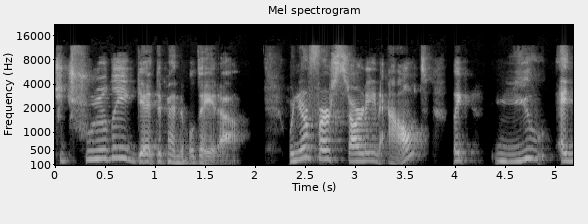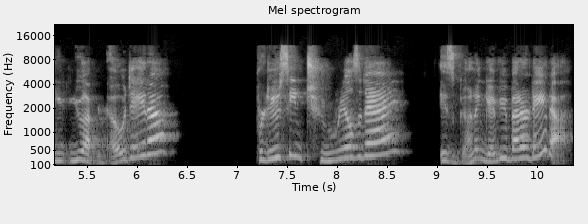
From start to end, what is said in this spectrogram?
to truly get dependable data. When you're first starting out, like you and you have no data, producing two reels a day is going to give you better data.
